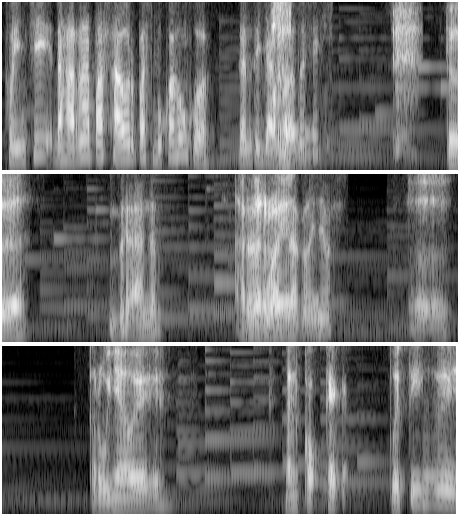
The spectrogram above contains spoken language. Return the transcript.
kelinci daharna pas sahur pas buka hungkul ganti jadwal Oh. tuh sih. Tuh, Tuh anggar. anggar puasa we. kelinci. we. Kan kokek peuting euy.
